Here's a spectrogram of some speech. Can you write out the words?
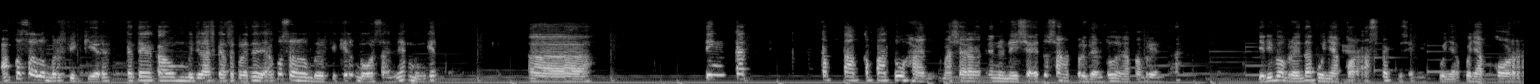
Aku selalu berpikir ketika kamu menjelaskan seperti itu aku selalu berpikir bahwasannya mungkin uh, tingkat kepatuhan masyarakat Indonesia itu sangat bergantung dengan pemerintah jadi pemerintah punya core aspek di sini, punya punya core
